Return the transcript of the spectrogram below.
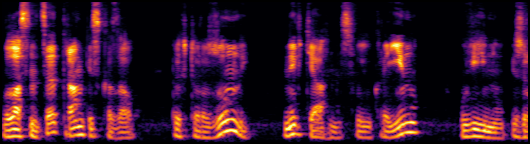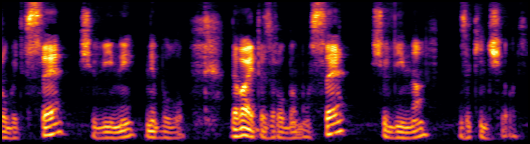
Власне, це Трамп і сказав: той, хто розумний, не втягне свою країну у війну і зробить все, щоб війни не було. Давайте зробимо все, щоб війна закінчилась.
